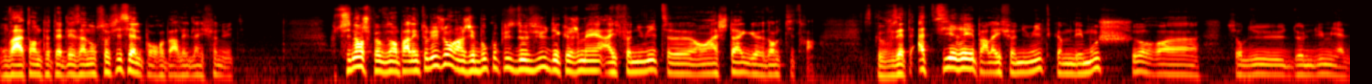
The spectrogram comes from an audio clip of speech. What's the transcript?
On va attendre peut-être les annonces officielles pour reparler de l'iPhone 8. Sinon, je peux vous en parler tous les jours. Hein. J'ai beaucoup plus de vues dès que je mets iPhone 8 euh, en hashtag euh, dans le titre. Parce que vous êtes attirés par l'iPhone 8 comme des mouches sur, euh, sur du, du miel.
